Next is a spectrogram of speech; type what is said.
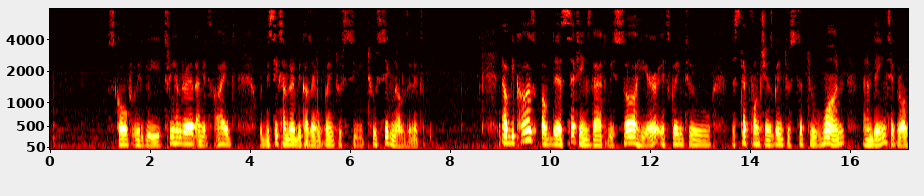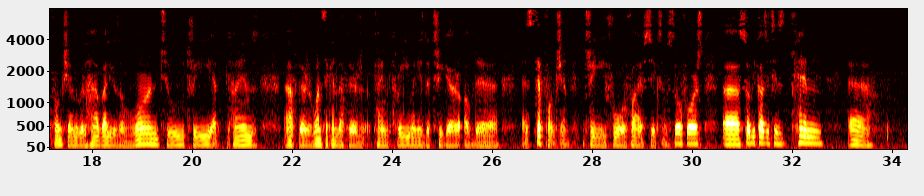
scope will be 300 and its height would be 600 because I'm going to see two signals in it now because of the settings that we saw here it's going to the step function is going to step to 1 and the integral function will have values of 1, 2, 3 at times after 1 second after time 3 when is the trigger of the uh, step function. 3, 4, 5, 6 and so forth. Uh, so because it is 10 uh,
